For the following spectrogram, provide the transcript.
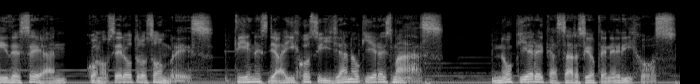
y desean, conocer otros hombres. Tienes ya hijos y ya no quieres más. No quiere casarse o tener hijos.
